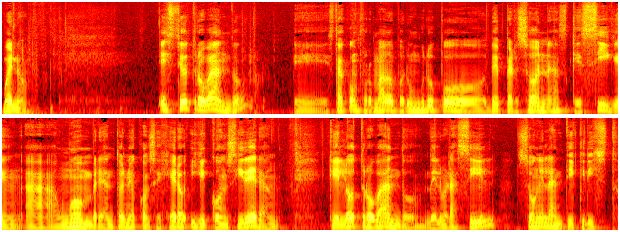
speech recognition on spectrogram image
Bueno, este otro bando eh, está conformado por un grupo de personas que siguen a un hombre, Antonio Consejero, y que consideran que el otro bando del Brasil son el anticristo,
